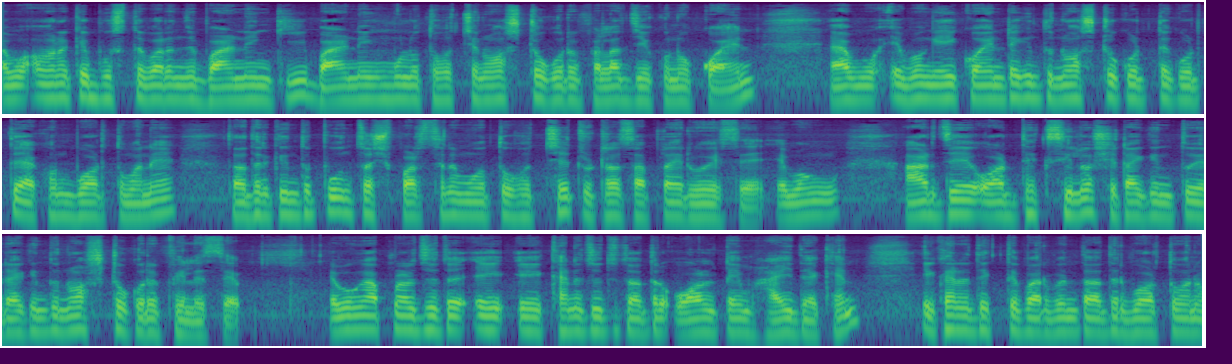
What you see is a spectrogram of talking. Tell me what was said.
এবং অনেকে বুঝতে পারেন যে বার্নিং কি? বার্নিং মূলত হচ্ছে নষ্ট করে ফেলা যে কোনো কয়েন এবং এই কয়েনটা কিন্তু নষ্ট করতে করতে এখন বর্তমানে তাদের কিন্তু পঞ্চাশ পার্সেন্টের মতো হচ্ছে টোটাল সাপ্লাই রয়েছে এবং আর যে অর্ধেক ছিল সেটা কিন্তু এরা কিন্তু নষ্ট করে ফেলেছে। এবং আপনারা এ- এখানে এখানে যদি তাদের অল টাইম হাই দেখেন, এখানে দেখতে পারবেন তাদের বর্তমানে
